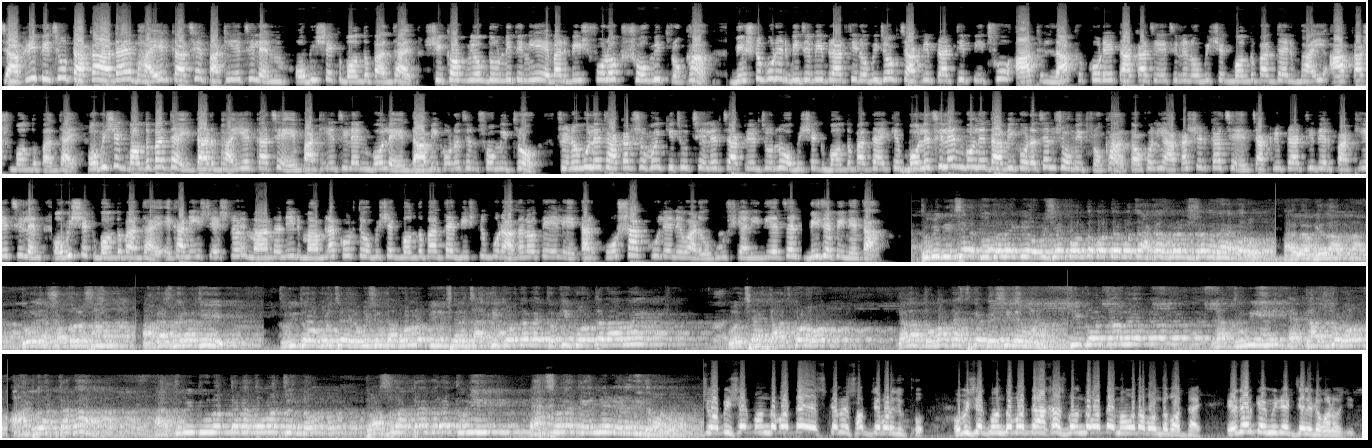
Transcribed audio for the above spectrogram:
চাকরি পিছু টাকা আদায় ভাইয়ের কাছে পাঠিয়েছিলেন অভিষেক বন্দ্যোপাধ্যায়। শিক্ষক নিয়োগ দুর্নীতি নিয়ে এবার বিস্ফোরক সৌমিত্র খাঁ। বিষ্ণুপুরের বিজেপি প্রার্থীর অভিযোগ, চাকরি প্রার্থী পিছু আট লাখ করে টাকা চেয়েছিলেন অভিষেক বন্দ্যোপাধ্যায়ের ভাই আকাশ বন্দ্যোপাধ্যায়। অভিষেক বন্দ্যোপাধ্যায় তার ভাইয়ের কাছে পাঠিয়েছিলেন বলে দাবি করেছেন সৌমিত্র। তৃণমূলে থাকার সময় কিছু ছেলের চাকরির জন্য অভিষেক বন্দ্যোপাধ্যায়কে বলেছিলেন বলে দাবি করেছেন সৌমিত্র খাঁ। তখনই আকাশের কাছে চাকরি প্রার্থীদের পাঠিয়েছিলেন অভিষেক বন্দ্যোপাধ্যায়। এখানেই শেষ নয় মানহানির মামলা করতে অভিষেক বন্দ্যোপাধ্যায় বিষ্ণুপুর আদালতে এলে তার পোশাক খুলে নেওয়ারও হুঁশিয়ারি দিয়েছেন বিজেপি নেতা। তুমি নিচে দুতলায় গিয়ে অভিষেক বন্দ্যোপাধ্যায় বলছে আকাশ ব্যানার্জির সঙ্গে দেখা করো। গেলাম দু হাজার সতেরো সাল আকাশ ব্যানার্জি। তুমি তো বলছে অভিষেকটা বলল ছেলে চাকরি করে দেবে, তো কি করতে হবে আমায়? বলছে কাজ করো গেলাম তোমার কাছ থেকে বেশি নেব না। কি করতে হবে? না, তুমি এক কাজ করো, আট লাখ টাকা আর তুমি দু লাখ টাকা তোমার জন্য, দশ লাখ টাকা করে তুমি একশোটা ক্যান্ডিডেট এনে দিতে পারো। অভিষেক বন্দ্যোপাধ্যায় এসকেমের সবচেয়ে বড় যুক্ত। অভিষেক বন্দ্যোপাধ্যায়, আকাশ বন্দ্যোপাধ্যায়, মমতা বন্দ্যোপাধ্যায়। এদেরকে ইমিডিয়েট জেলে ঢোকানো উচিত।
